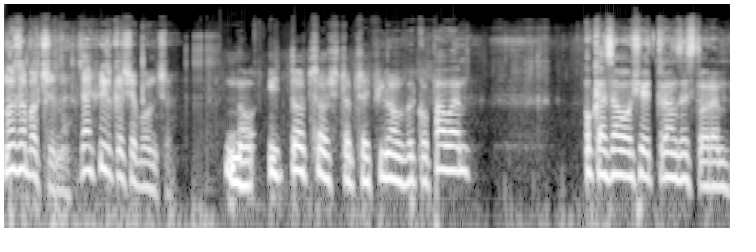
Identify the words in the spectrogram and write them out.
No zobaczymy. Za chwilkę się włączę. No i to coś, co przed chwilą wykopałem, okazało się tranzystorem.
